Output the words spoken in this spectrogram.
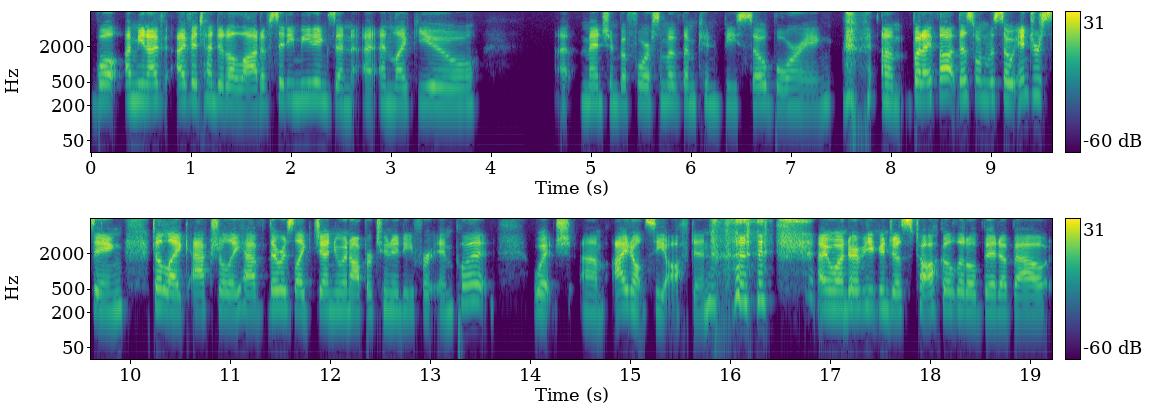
well, I mean, I've I've attended a lot of city meetings, and and like you uh, mentioned before, some of them can be so boring. um, but I thought this one was so interesting to like actually have. There was like genuine opportunity for input, which um, I don't see often. I wonder if you can just talk a little bit about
